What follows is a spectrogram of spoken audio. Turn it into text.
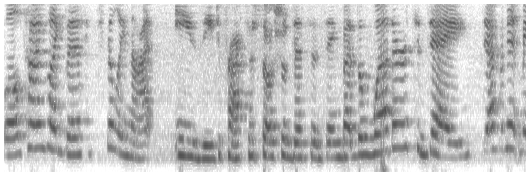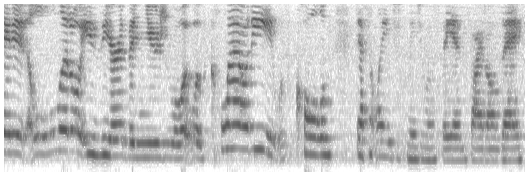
Well, times like this, it's really not easy to practice social distancing, but the weather today definitely made it a little easier than usual. It was cloudy, it was cold, definitely just made you want to stay inside all day.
